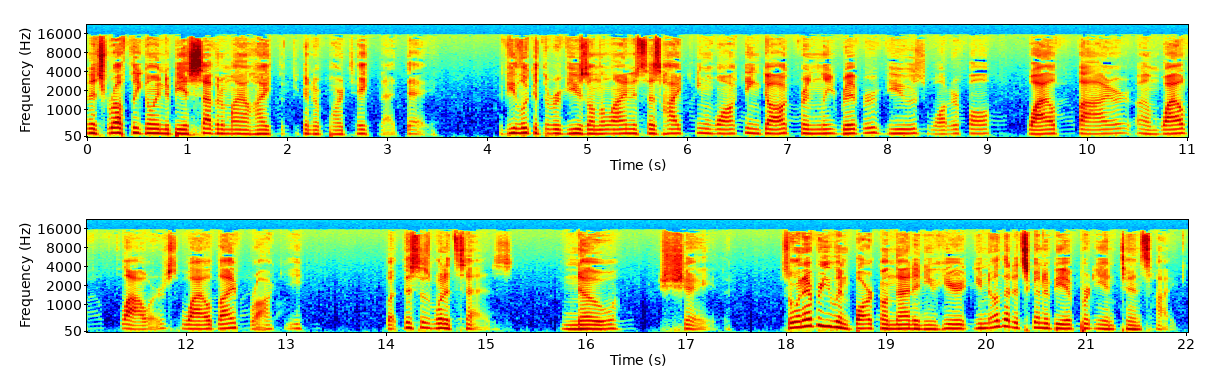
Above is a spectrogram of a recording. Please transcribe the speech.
And it's roughly going to be a seven mile hike that they're going to partake that day. If you look at the reviews on the line, it says hiking, walking, dog friendly, river, views, waterfall, wildfire, um, wildflowers, wildlife, rocky. But this is what it says no shade. So whenever you embark on that and you hear it, you know that it's going to be a pretty intense hike.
